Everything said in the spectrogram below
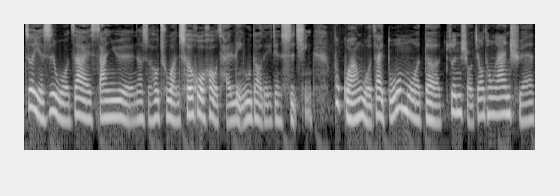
这也是我在三月那时候出完车祸后才领悟到的一件事情。不管我在多么的遵守交通安全，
